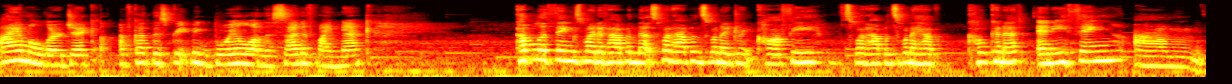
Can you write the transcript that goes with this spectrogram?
I am allergic. I've got this great big boil on the side of my neck. A couple of things might have happened. That's what happens when I drink coffee. It's what happens when I have coconut anything. Um,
